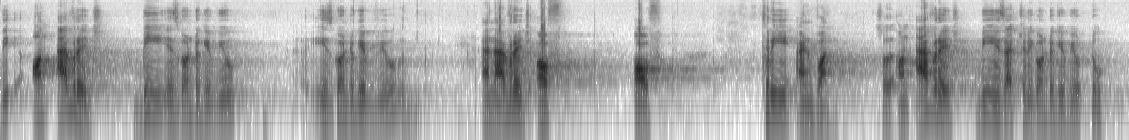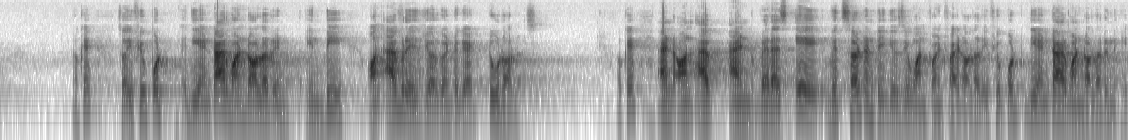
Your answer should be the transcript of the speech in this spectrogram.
The on average B is going to give you is going to give you an average of of 3 and 1. So, on average B is actually going to give you 2 okay. So, if you put the entire $1 in, in B on average you are going to get $2 okay and on and whereas A with certainty gives you $1.5 if you put the entire $1 in A.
